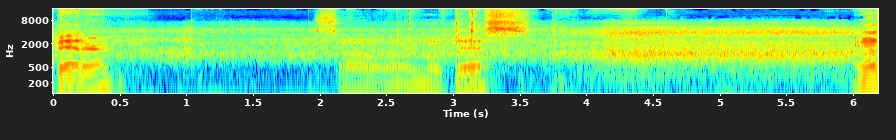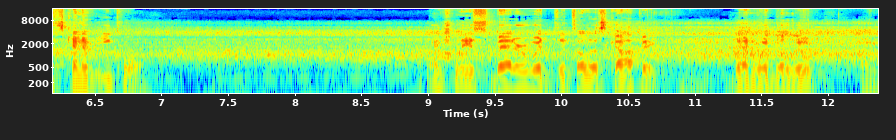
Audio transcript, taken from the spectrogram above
better. So I'll remove this. You know, it's kind of equal. Actually, it's better with the telescopic than with the loop. I'm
